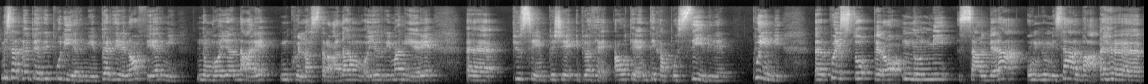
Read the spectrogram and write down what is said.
mi serve per ripulirmi, per dire no fermi, non voglio andare in quella strada, voglio rimanere eh, più semplice e più autentica possibile quindi eh, questo però non mi salverà o non mi salva eh,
